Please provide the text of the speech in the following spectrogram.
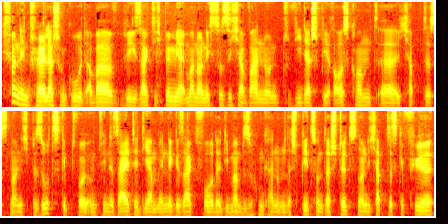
Ich fand den Trailer schon gut, aber wie gesagt, ich bin mir immer noch nicht so sicher, wann und wie das Spiel rauskommt. Äh, ich habe das noch nicht besucht. Es gibt wohl irgendwie eine Seite, die am Ende gesagt wurde, die man besuchen kann, um das Spiel zu unterstützen. Und ich habe das Gefühl,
